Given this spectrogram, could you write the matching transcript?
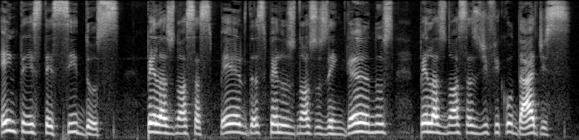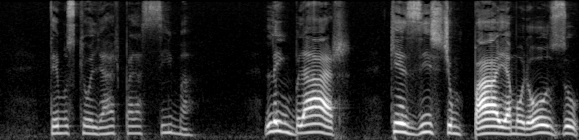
entristecidos pelas nossas perdas, pelos nossos enganos, pelas nossas dificuldades. Temos que olhar para cima, lembrar que existe um Pai amoroso,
